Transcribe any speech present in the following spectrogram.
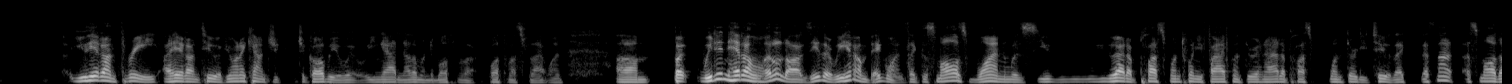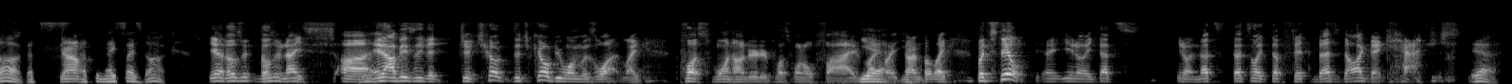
you hit on three, I hit on two. If you want to count J- Jacoby, we, we, can add another one to both of the, both of us for that one. Um, but we didn't hit on little dogs either. We hit on big ones. Like the smallest one was you you had a plus 125 going through and I had a plus 132. Like that's not a small dog. That's No. that's a nice sized dog. Yeah, those are those are nice. Uh, Yeah. and obviously the Jacob, the Jacoby one was what like plus 100 or plus 105 by Yeah, fight yeah. time, but like, but still, uh, you know, like that's you know, and that's that's like the fifth best dog that cashed. Yeah.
